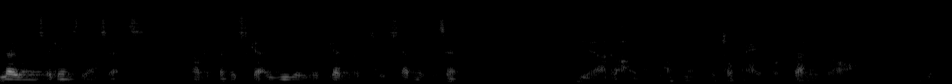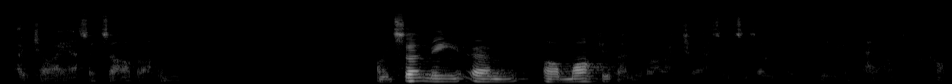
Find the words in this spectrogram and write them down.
loans against the assets, I would expect us to get a yield of getting up to seven, eight percent. Yeah, I, don't, I can't remember off the top of my head what the value of our HRA assets are, but I can. I mean, certainly um, our market value of our HRA assets is over a billion pounds, but I can't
